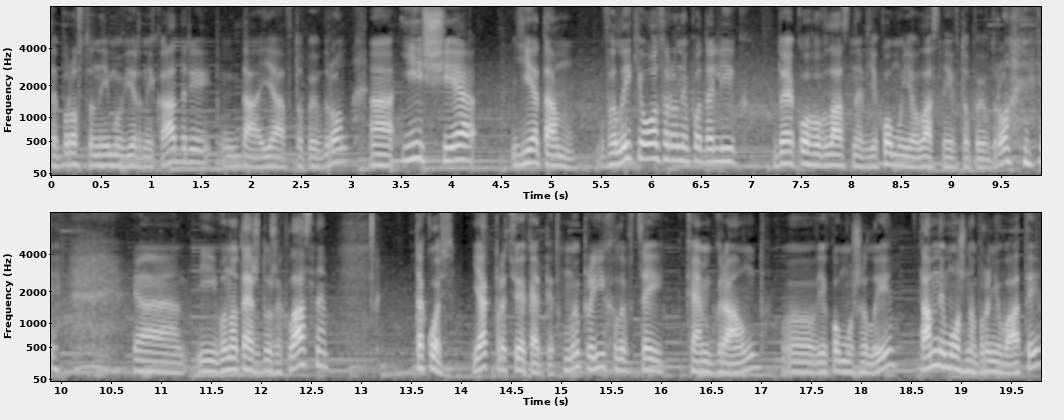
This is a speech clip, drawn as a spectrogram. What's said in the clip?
це просто неймовірний кадр. Да, я втопив дрон. І ще є там велике озеро неподалік, до якого, власне, в якому я власне і втопив дрон. Е, І воно теж дуже класне. Так ось, як працює кемпінг? Ми приїхали в цей кемпграунд, е, в якому жили. Там не можна бронювати.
